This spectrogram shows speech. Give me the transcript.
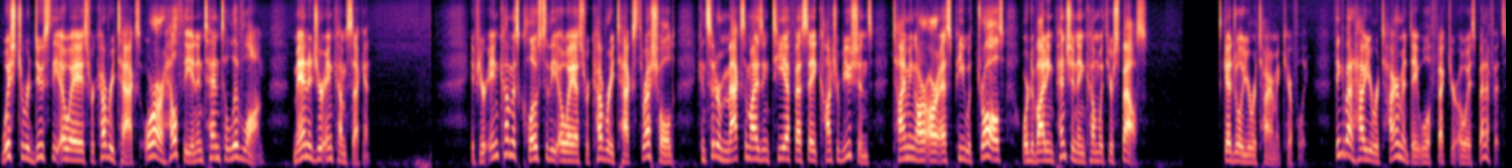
wish to reduce the OAS recovery tax, or are healthy and intend to live long. Manage your income second. If your income is close to the OAS recovery tax threshold, consider maximizing TFSA contributions, timing RRSP withdrawals, or dividing pension income with your spouse. Schedule your retirement carefully. Think about how your retirement date will affect your OAS benefits.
